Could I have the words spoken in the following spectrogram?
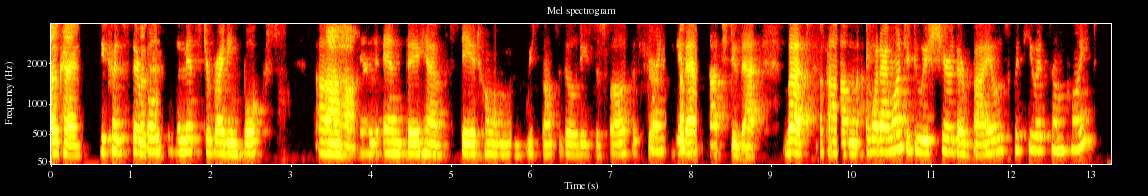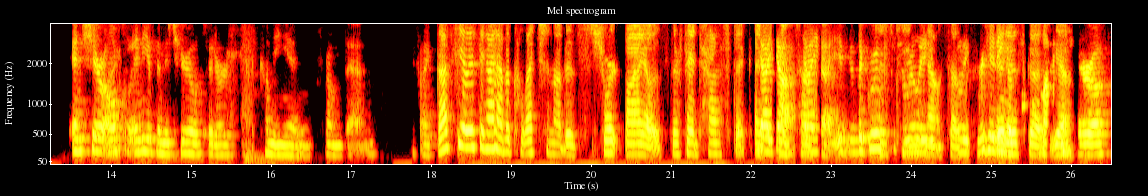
Okay. because they're Okay. both in the midst of writing books. Um, Uh-huh. and, and they have stay-at-home responsibilities as well at this Sure. point. They've Okay. asked not to do that. But Okay. um, what I want to do is share their bios with you at some point and share Right. also any of the materials that are coming in from them. If I, That's the other thing I have a collection of is short bios. They're fantastic. I yeah, yeah, must yeah, have yeah. It- The groups 15 really, now, so really, we're hitting it a is good, line yeah. here of,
